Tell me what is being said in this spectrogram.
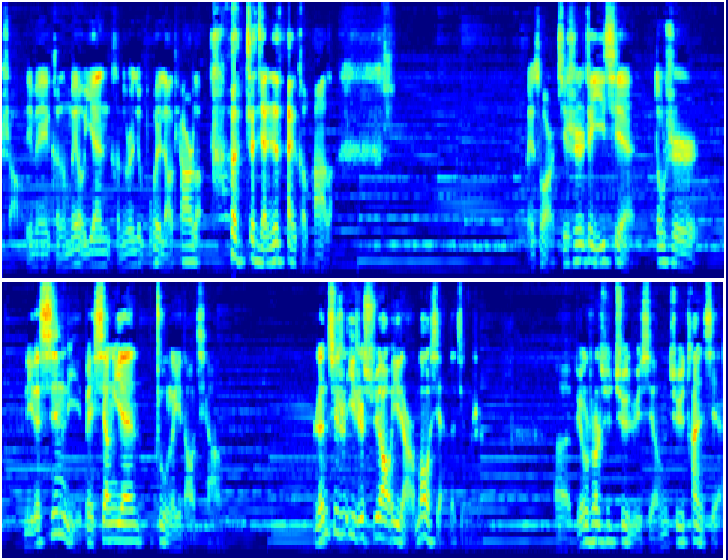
少，因为可能没有烟，很多人就不会聊天了。这简直太可怕了。没错，其实这一切都是你的心里被香烟筑了一道墙。人其实一直需要一点冒险的精神，呃，比如说去去旅行、去探险、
